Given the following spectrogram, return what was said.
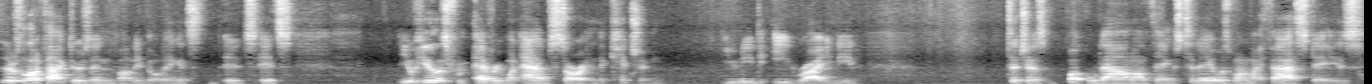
there's a lot of factors in bodybuilding. It's, it's, it's, you'll hear this from everyone. Abs start in the kitchen. You need to eat right. You need to just buckle down on things. Today was one of my fast days.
